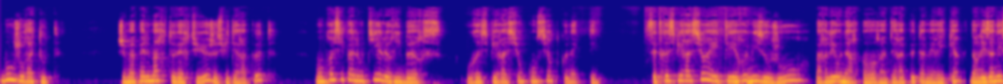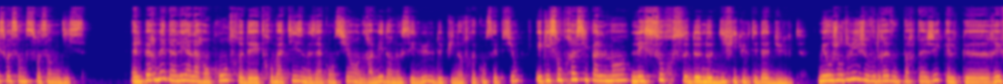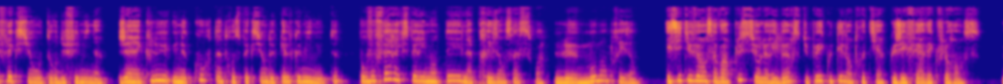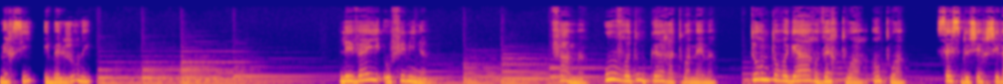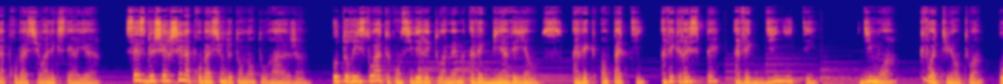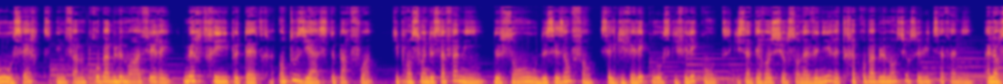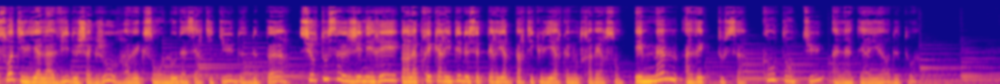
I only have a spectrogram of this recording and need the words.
Bonjour à toutes. Je m'appelle Marthe Vertueux, je suis thérapeute. Mon principal outil est le Rebirth, ou respiration consciente connectée. Cette respiration a été remise au jour par Léonard Orr, un thérapeute américain, dans les années 60-70. Elle permet d'aller à la rencontre des traumatismes inconscients engrammés dans nos cellules depuis notre conception et qui sont principalement les sources de nos difficultés d'adultes. Mais aujourd'hui, je voudrais vous partager quelques réflexions autour du féminin. J'ai inclus une courte introspection de quelques minutes pour vous faire expérimenter la présence à soi, le moment présent. Et si tu veux en savoir plus sur le Rebirth, tu peux écouter l'entretien que j'ai fait avec Florence. Merci et belle journée. L'éveil au féminin. Femme, ouvre ton cœur à toi-même. Tourne ton regard vers toi, en toi. Cesse de chercher l'approbation à l'extérieur. Cesse de chercher l'approbation de ton entourage. Autorise-toi à te considérer toi-même avec bienveillance, avec empathie, avec respect, avec dignité. Dis-moi, que vois-tu en toi? Oh, certes, une femme probablement affairée, meurtrie peut-être, enthousiaste parfois, qui prend soin de sa famille, de son ou de ses enfants, celle qui fait les courses, qui fait les comptes, qui s'interroge sur son avenir et très probablement sur celui de sa famille. Alors soit il y a la vie de chaque jour, avec son lot d'incertitudes, de peurs, surtout celle générée par la précarité de cette période particulière que nous traversons. Et même avec tout ça, qu'entends-tu à l'intérieur de toi?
